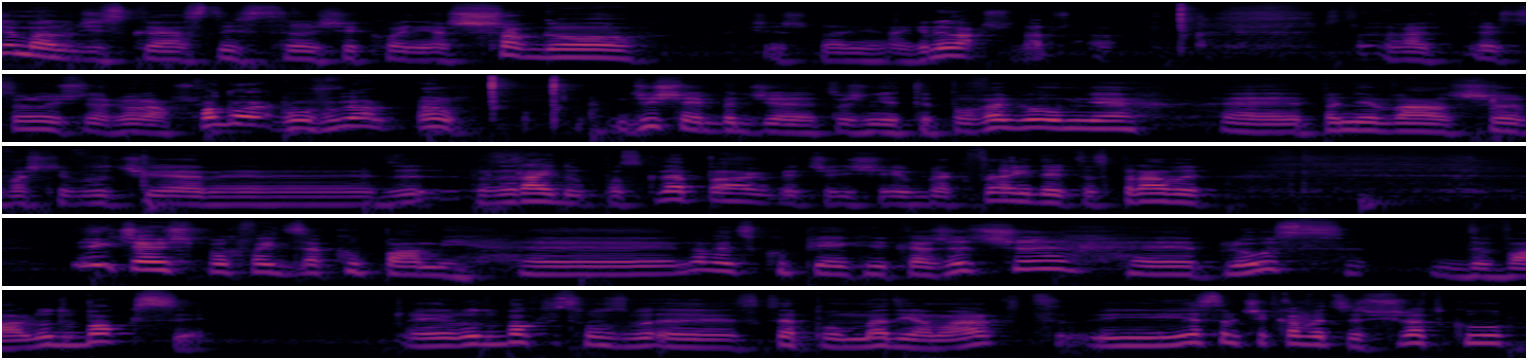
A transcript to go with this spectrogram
Siema ludziska, z tej strony się kłania Szogo. Jak się jeszcze nie nagrywasz, dobrze. Z strony się nagrywa Szogo, jak mówiłem. Dzisiaj będzie coś nietypowego u mnie, e, ponieważ właśnie wróciłem e, z, rajdu po sklepach, wiecie, dzisiaj Black Friday, te sprawy. I chciałem się pochwalić zakupami. E, no więc kupiłem kilka rzeczy, plus dwa lootboxy. Lootboxy są z sklepu MediaMarkt i jestem ciekawy co jest w środku.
